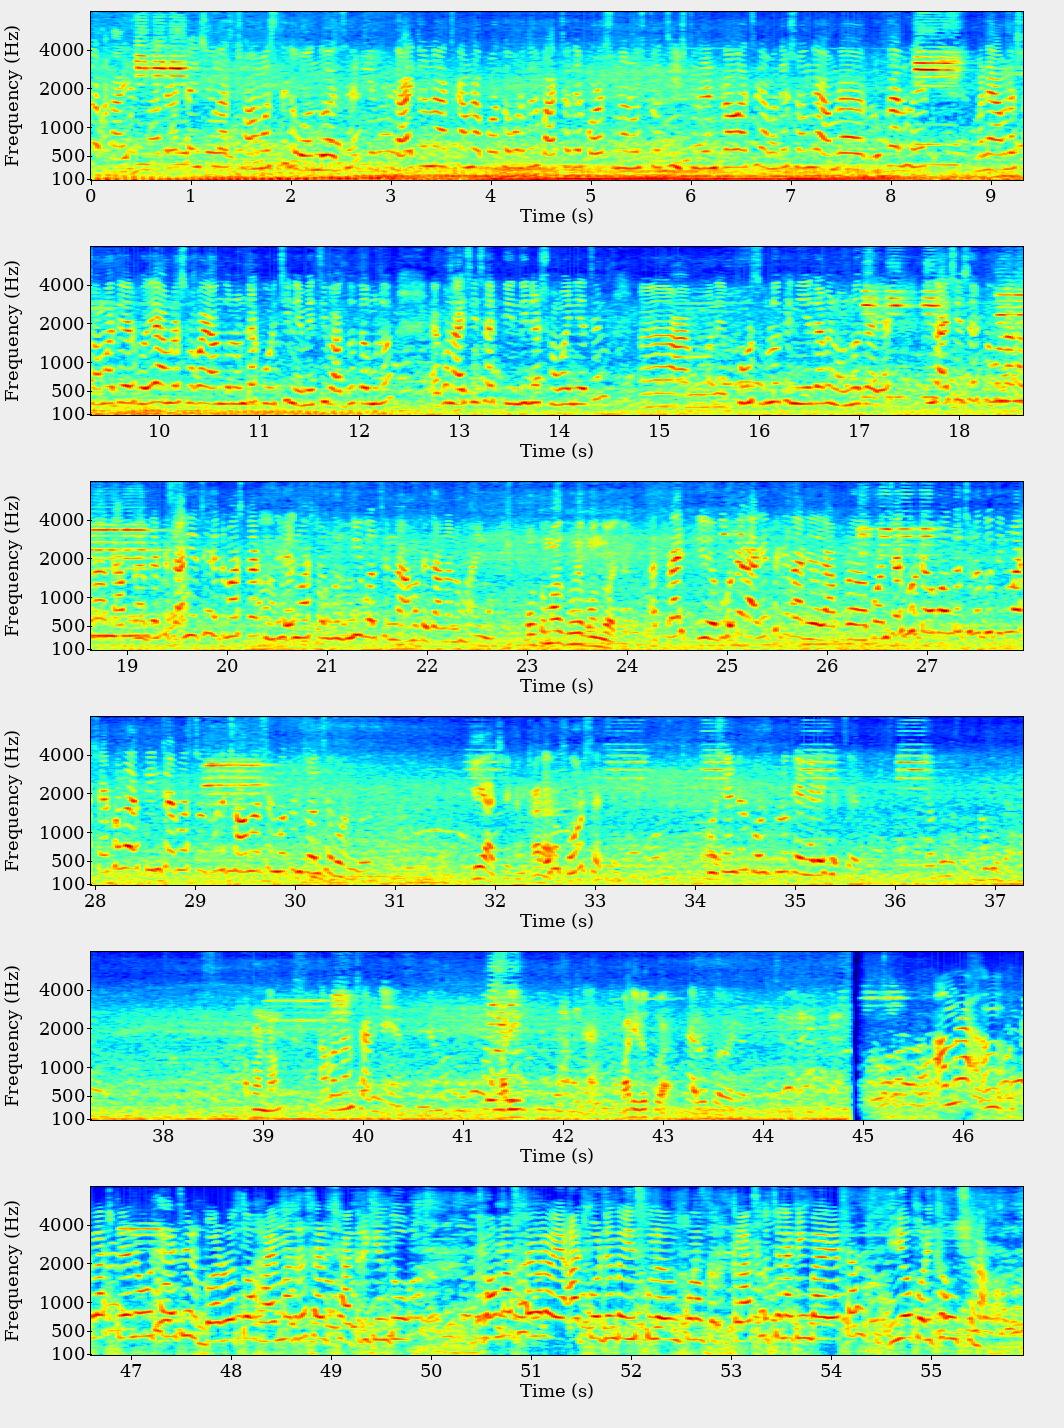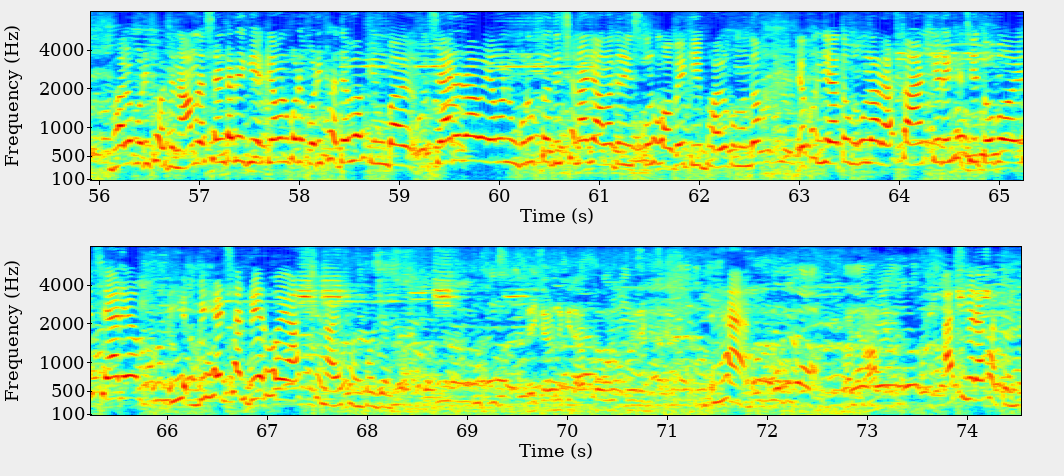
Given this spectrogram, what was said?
মাদ্রাসা স্কুল আজ ছ মাস থেকে বন্ধ আছে। তাই জন্য আজকে আমরা পথ অবরোধ বাচ্চাদের পড়াশোনা নষ্ট হচ্ছে স্টুডেন্টরাও আছে আমাদের সঙ্গে আমরা লোকাল হয়ে মানে আমরা সমাজের হয়ে আমরা সবাই আন্দোলনটা করছি নেমেছি বাধ্যতামূলক। এখন আইসি সাহেব তিন দিনের সময় নিয়েছেন মানে ফোর্সগুলোকে নিয়ে যাবেন অন্য জায়গায়। কিন্তু আইসি সাহেবকে বললাম আপনাদেরকে জানিয়েছে হেডমাস্টার কিন্তু হেডমাস্টার উনি বলছেন না আমাকে জানানো হয়নি। কত মাস ধরে বন্ধ আছে? আর প্রায় ভোটের আগে থেকে দাঁড়িয়ে পঞ্চায়েত ভোটেও বন্ধ ছিল দু তিন মাস এখন আর তিন চার মাস চলছে মানে ছ মাসের মতন চলছে বন্ধ। কে আছে এখানে? কারা এবং ফোর্স আছে। ও সেন্ট্রাল ফোর্সগুলোকে এনে রেখেছে আপনার নাম? আমার নাম সাবিনা আছে বাড়ি? হ্যাঁ? বাড়ি রতুয়া? হ্যাঁ রতুয়াবাড়ি আমরা ক্লাস টেনে উঠে গেছি বড় তো হাই মাদ্রাসার ছাত্রী কিন্তু ছ মাস হয়ে গেল আজ পর্যন্ত স্কুলে কোনো ক্লাস হচ্ছে না কিংবা একটা ইয়েও পরীক্ষা হচ্ছে না। ভালো পরীক্ষা হচ্ছে না। আমরা সেন্টারে গিয়ে কেমন করে পরীক্ষা দেবো কিংবা এমন গুরুত্ব দিচ্ছে না যে আমাদের স্কুল হবে কি ভালো মন্দ। এখন যে এতগুলো রাস্তা আটকে রেখেছি তবুও ওই স্যারে হেড স্যার বের হয়ে আসছে না এখন পর্যন্ত। হ্যাঁ। আসমেরা খাতুন।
